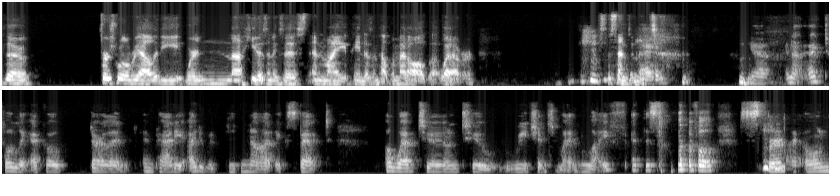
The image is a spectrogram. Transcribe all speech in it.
the virtual reality where he doesn't exist and my pain doesn't help him at all, but whatever. It's the sentiment. yeah. And I, I, totally echo Darla and Patty. I did not expect a webtoon to reach into my life at this level, spur my own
